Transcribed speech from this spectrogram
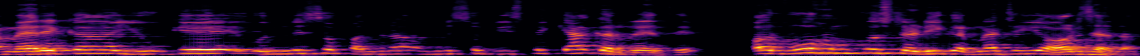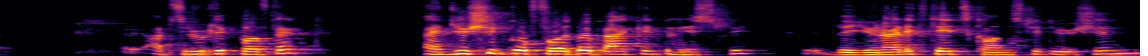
अमेरिका यूके 1915 1920 में क्या कर रहे थे? और वो हमको स्टडी करना चाहिए और ज़्यादा। Absolutely perfect and you should go further back into history the United States constitution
